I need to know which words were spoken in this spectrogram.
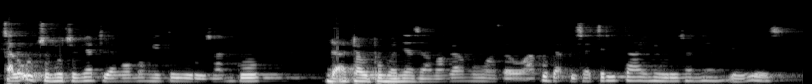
Kalau ujung-ujungnya dia ngomong itu urusanku, tidak ada hubungannya sama kamu atau aku tidak bisa cerita ini urusannya, ya wes.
